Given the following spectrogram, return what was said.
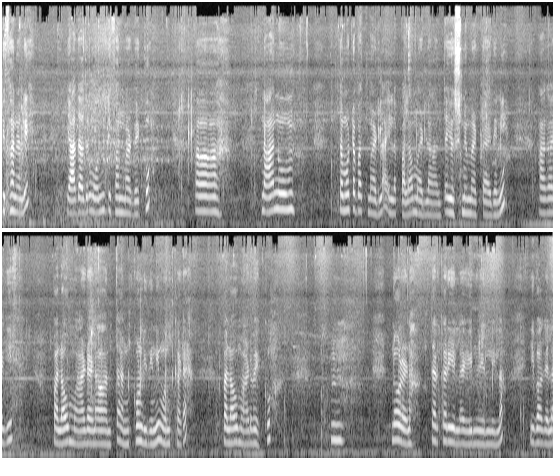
ಟಿಫನಲ್ಲಿ ಯಾವುದಾದ್ರೂ ಒಂದು ಟಿಫನ್ ಮಾಡಬೇಕು. ನಾನು ಟೊಮೊಟೊ ಬಾತ್ ಮಾಡಲಾ ಇಲ್ಲ ಪಲಾವ್ ಮಾಡಲಾ ಅಂತ ಯೋಚನೆ ಮಾಡ್ತಾ ಇದ್ದೀನಿ. ಹಾಗಾಗಿ ಪಲಾವ್ ಮಾಡೋಣ ಅಂತ ಅಂದ್ಕೊಂಡಿದ್ದೀನಿ ಒಂದು ಕಡೆ. ಪಲಾವ್ ಮಾಡಬೇಕು. ನೋಡೋಣ. ತರಕಾರಿ ಎಲ್ಲ ಏನು ಇರಲಿಲ್ಲ. ಇವಾಗೆಲ್ಲ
